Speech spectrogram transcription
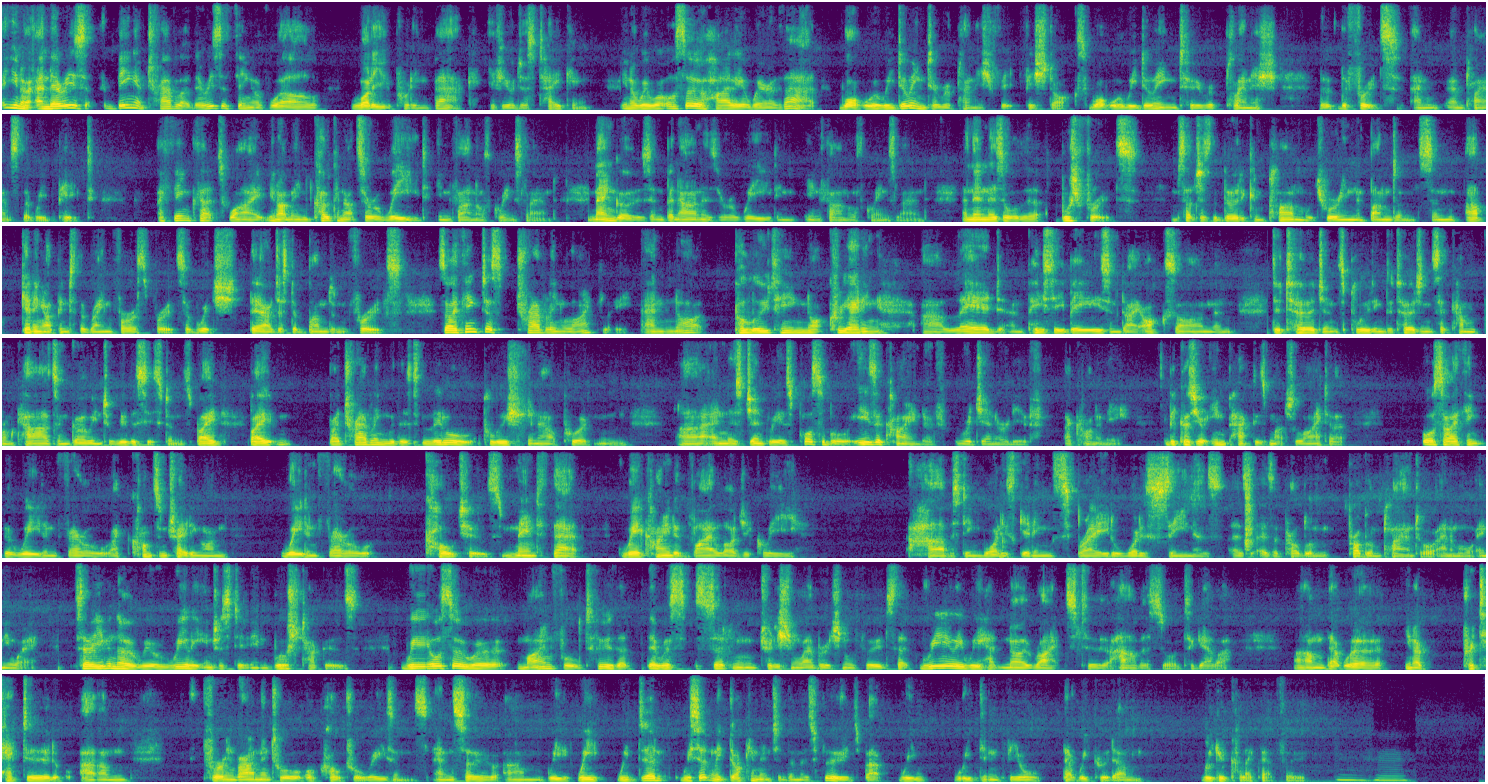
you know, and there is being a traveler, there is a thing of well, what are you putting back if you're just taking? You know, we were also highly aware of that. What were we doing to replenish fish stocks? What were we doing to replenish the, the fruits and, and plants that we picked? I think that's why, you know, I mean, coconuts are a weed in far north Queensland. Mangoes and bananas are a weed in, in far north Queensland. And then there's all the bush fruits, such as the Burdekin plum, which were in abundance, and up getting up into the rainforest fruits, of which there are just abundant fruits. So I think just traveling lightly and not polluting, not creating uh, lead and PCBs and dioxin and detergents, polluting detergents that come from cars and go into river systems. By by by traveling with as little pollution output and uh, and as gently as possible is a kind of regenerative economy because your impact is much lighter. Also, I think the weed and feral, like concentrating on weed and feral cultures, meant that we're kind of biologically harvesting what is getting sprayed or what is seen as, as, as a problem problem plant or animal anyway. So even though we were really interested in bush tuckers, we also were mindful too that there was certain traditional Aboriginal foods that really we had no rights to harvest or to gather, um, that were you know protected um, for environmental or cultural reasons, and so um, we we we did we certainly documented them as foods, but we we didn't feel that we could um, we could collect that food. Mm-hmm.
